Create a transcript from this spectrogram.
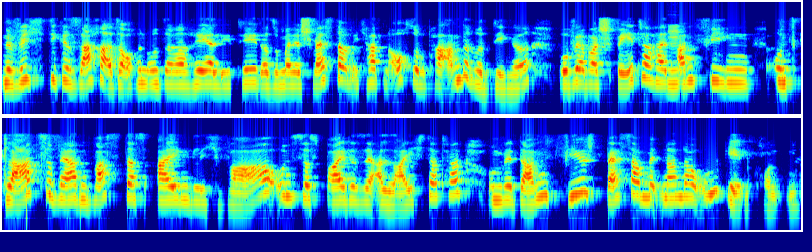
eine wichtige Sache, also auch in unserer Realität. Also meine Schwester und ich hatten auch so ein paar andere Dinge, wo wir aber später halt Mhm. anfingen, uns klar zu werden, was das eigentlich war, uns das beide sehr erleichtert hat und wir dann viel besser miteinander umgehen konnten.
